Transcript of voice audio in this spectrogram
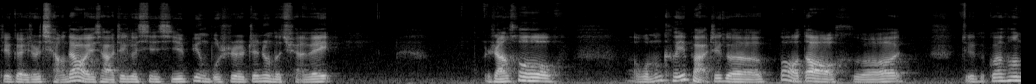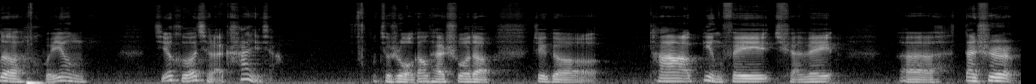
这个也就是强调一下，这个信息并不是真正的权威。然后，我们可以把这个报道和这个官方的回应结合起来看一下，就是我刚才说的这个，它并非权威，呃，但是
